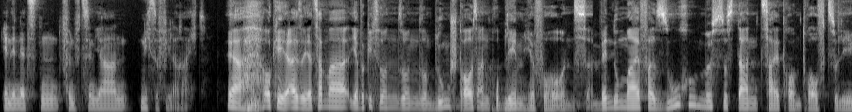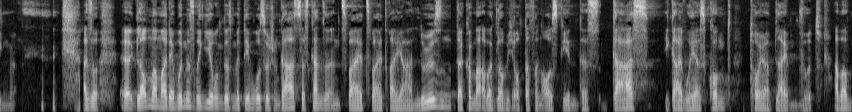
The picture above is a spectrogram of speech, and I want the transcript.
in den letzten 15 Jahren nicht so viel erreicht. Ja, okay, also jetzt haben wir ja wirklich so einen so einen, so einen Blumenstrauß an Problemen hier vor uns. Wenn du mal versuchen müsstest, dann Zeitraum draufzulegen. Also äh, glauben wir mal der Bundesregierung, das mit dem russischen Gas, das kann sie in zwei, zwei, drei Jahren lösen. Da können wir aber, glaube ich, auch davon ausgehen, dass Gas, egal woher es kommt, teuer bleiben wird. Aber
